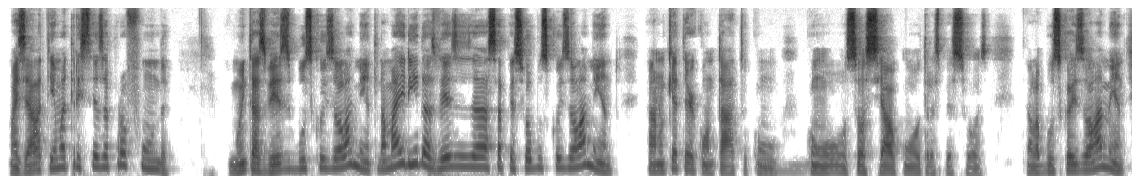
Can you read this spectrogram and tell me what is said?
Mas ela tem uma tristeza profunda. Muitas vezes busca o isolamento. Na maioria das vezes, essa pessoa busca o isolamento. Ela não quer ter contato com, com o social com outras pessoas. Então, ela busca o isolamento.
